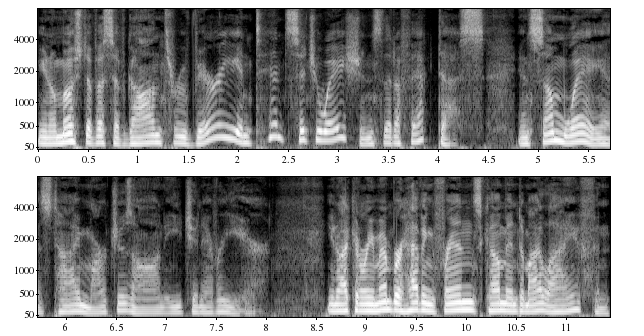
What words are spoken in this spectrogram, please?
You know, most of us have gone through very intense situations that affect us in some way as time marches on each and every year. You know, I can remember having friends come into my life and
